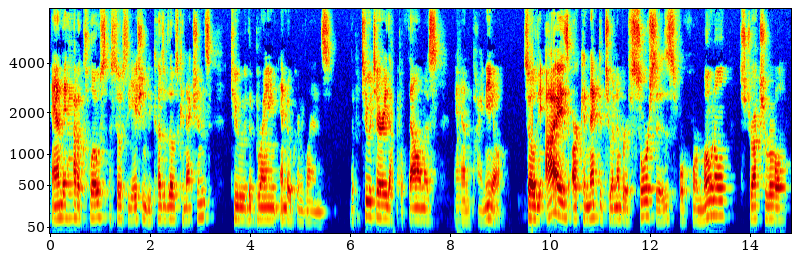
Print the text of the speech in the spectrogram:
and they have a close association because of those connections to the brain endocrine glands, the pituitary, the hypothalamus, and pineal. So, the eyes are connected to a number of sources for hormonal, structural,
